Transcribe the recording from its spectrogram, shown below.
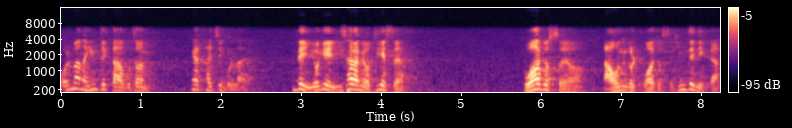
얼마나 힘들까 하고선 생각할지 몰라요. 근데 여기에 이 사람이 어떻게 했어요? 도와줬어요. 나오는 걸 도와줬어요. 힘드니까.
